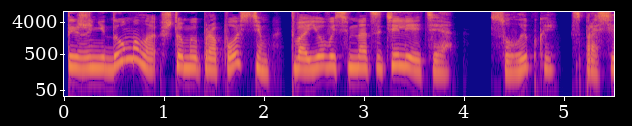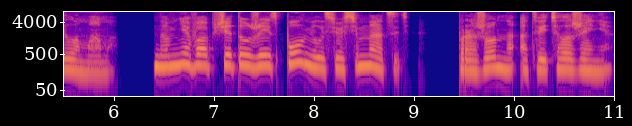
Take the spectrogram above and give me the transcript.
«Ты же не думала, что мы пропустим твое восемнадцатилетие?» — с улыбкой спросила мама. «Но мне вообще-то уже исполнилось восемнадцать», — пораженно ответила Женя.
